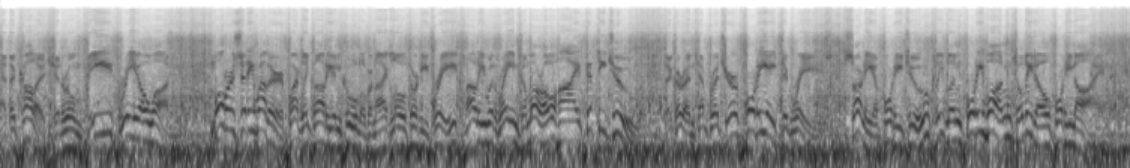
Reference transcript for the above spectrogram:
at the college in room B301. Motor City weather, partly cloudy and cool overnight, low 33. Cloudy with rain tomorrow, high 52. The current temperature, 48 degrees. Sarnia, 42. Cleveland, 41. Toledo, 49.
